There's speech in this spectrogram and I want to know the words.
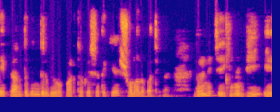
এই প্রান্ত বিন্দুর বিভব পার্থক্যের সাথে কি সমানুপাতিক হয়। ধরে নিচ্ছি এখানে ভি এ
